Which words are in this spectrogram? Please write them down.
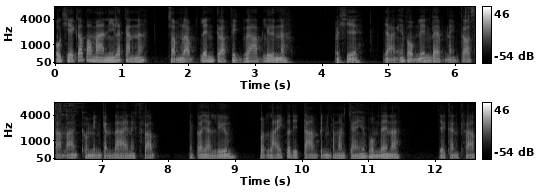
โอเคก็ประมาณนี้แล้วกันนะสำหรับเล่นกราฟิกราบลื่นนะ โอเค อยากให้ผมเล่นแบบไหนก็สามารถคอมเมนต์กันได้นะครับ แล้วก็อย่าลืม กดไลค์ กดติดตามเป็นกำลังใจให้ผมได้นะ เจอกันครับ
